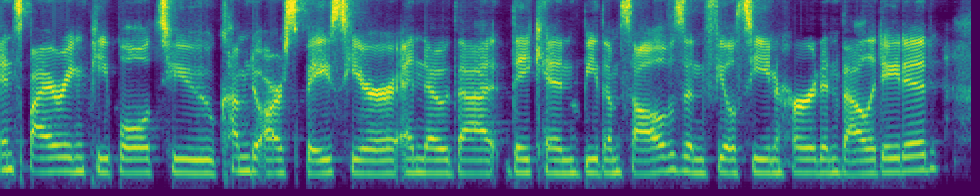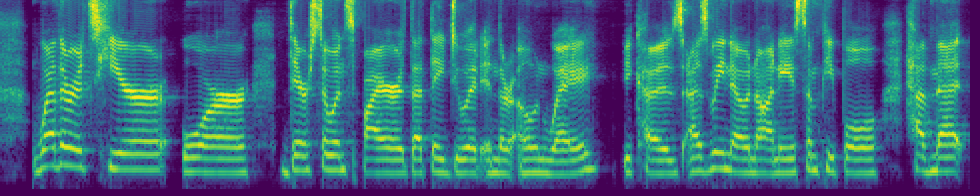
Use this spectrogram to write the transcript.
inspiring people to come to our space here and know that they can be themselves and feel seen, heard, and validated, whether it's here or they're so inspired that they do it in their own way. Because as we know nani some people have met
